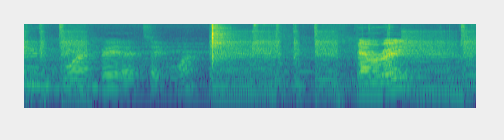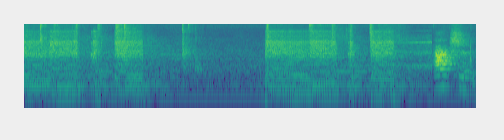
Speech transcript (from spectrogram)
One, beta, take one. Camera ready? Action.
